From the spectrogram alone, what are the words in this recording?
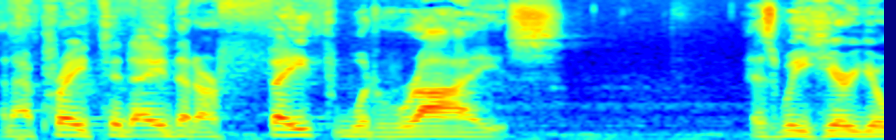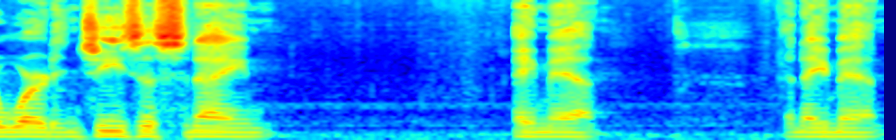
And I pray today that our faith would rise as we hear your word. In Jesus' name, Amen and amen.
